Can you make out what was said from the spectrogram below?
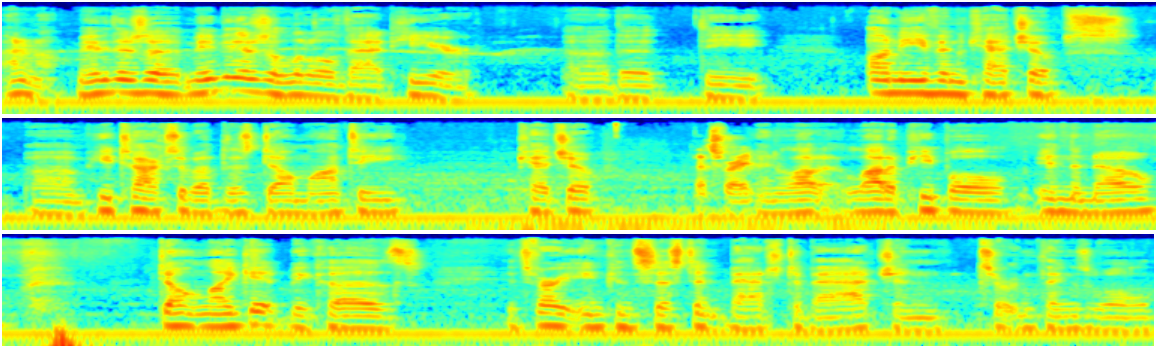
I don't know. Maybe there's a maybe there's a little of that here. Uh, the the uneven ketchups. Um, he talks about this Del Monte ketchup, That's right. and a lot of, a lot of people in the know don't like it because it's very inconsistent batch to batch, and certain things will,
